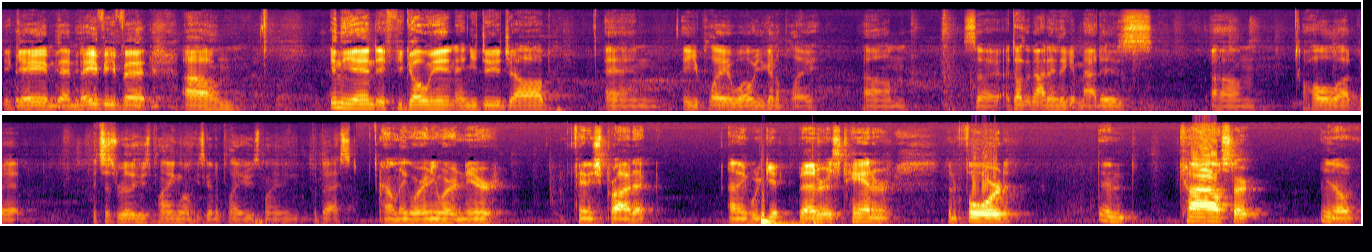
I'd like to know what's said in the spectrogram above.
a game, then maybe. But um, in the end, if you go in and you do your job and, and you play well, you're going to play. Um, so it doesn't. I don't think it matters um, a whole lot, but it's just really who's playing well, who's going to play, who's playing the best. I don't think we're anywhere near finished product. I think we get better as Tanner and Ford and Kyle start, you know,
